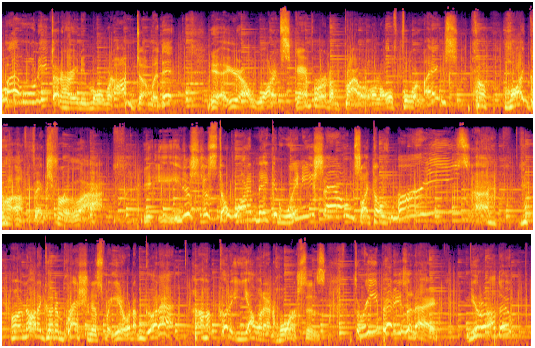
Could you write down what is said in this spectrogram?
Well, I won't eat that hay anymore when I'm done with it. Yeah, you don't want it scampering about on all four legs? Well, I got a fix for that. You, you just just don't want to make it making whinny sounds like those Murrays? Uh, I'm not a good impressionist, but you know what I'm good at? I'm good at yelling at horses. Three pennies a day. You know what I'll do?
